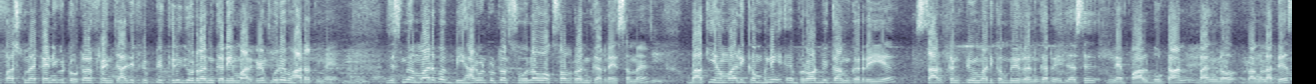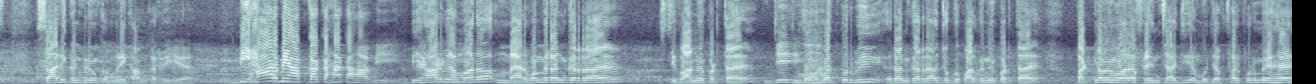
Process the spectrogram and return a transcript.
फ़र्स्ट मैकेनिक टोटल फ्रेंचाइजी 53 जो रन करी मार्केट में पूरे भारत में जिसमें हमारे पास बिहार में टोटल 16 वर्कशॉप रन कर रहे हैं इस समय। बाकी हमारी कंपनी अब्रॉड भी काम कर रही है। सार कंट्री में हमारी कंपनी रन कर रही है जैसे नेपाल भूटान बैंगलोर बांग्लादेश सारी कंट्री में कंपनी काम कर रही है। बिहार में आपका कहाँ कहाँ अभी? बिहार में हमारा मैरवा में रन कर रहा है। सिवान में पड़ता है। जी, जी, मोहम्मदपुर भी रन कर रहा है जो गोपालगंज में पड़ता है। पटना में हमारा फ्रेंचाइजी है मुजफ्फरपुर में है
